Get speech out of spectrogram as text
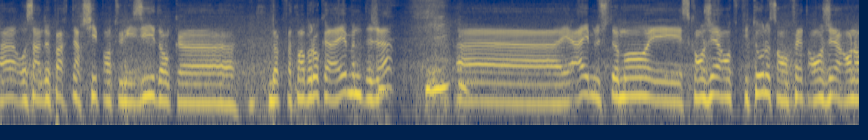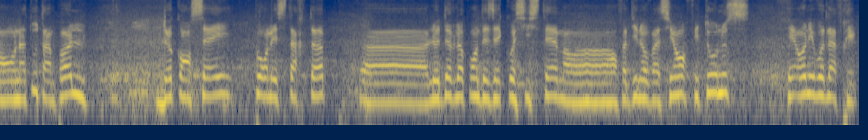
hein, au sein de Partnership en Tunisie, donc euh, donc Fatma Brouk à Ayman déjà. Euh, et Ayman justement, et ce qu'on gère en Fitounos, en fait, on gère, on a, on a tout un pôle de conseils pour les startups, euh, le développement des écosystèmes en fait d'innovation, Fitounos et au niveau de l'Afrique.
